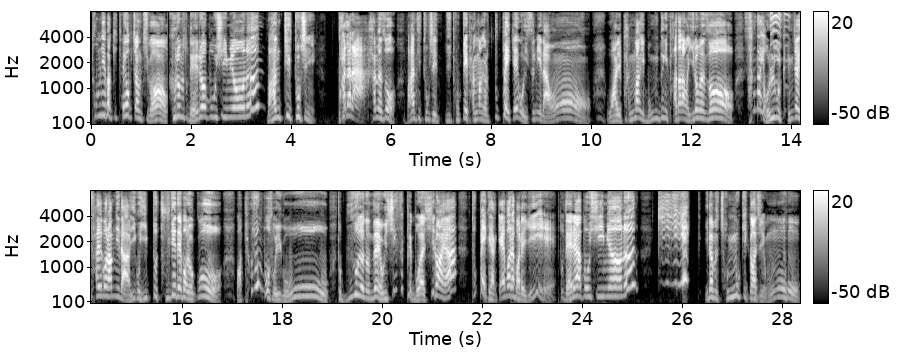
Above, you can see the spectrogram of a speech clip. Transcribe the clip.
톱니바퀴 태엽 장치가. 그러면서 내려보시면은 만티 독신이 받아라 하면서 만티 독신 이 도깨비 방망이로 뚝배기 깨고 있습니다. 어. 와이 방망이 몽둥이 받아라 막 이러면서 상당히 얼굴 굉장히 살벌합니다. 이거 입도 두 개 돼버렸고 와 표정 보소 이거 오, 더 무서워졌는데 여기 식스팩 뭐야 실화야? 뚝배기 그냥 깨버려 버리기. 또 내려보시면은 끼익 이러면서 정목기까지 오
